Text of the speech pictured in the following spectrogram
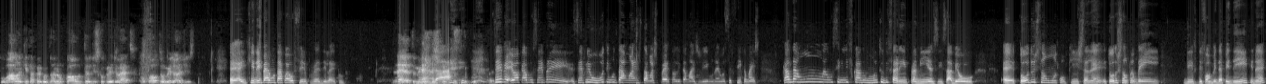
o Alan aqui está perguntando qual o teu disco predileto qual o teu melhor disco é que nem perguntar qual é o filho predileto é, tu me sempre, eu acabo sempre, sempre o último tá mais, tá mais perto ali, tá mais vivo, né? Você fica, mas cada um é um significado muito diferente para mim, assim, sabe? Eu, é, todos são uma conquista, né? E todos são também de, de forma independente, né?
